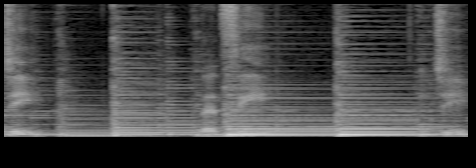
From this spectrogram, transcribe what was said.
G, then C, G.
